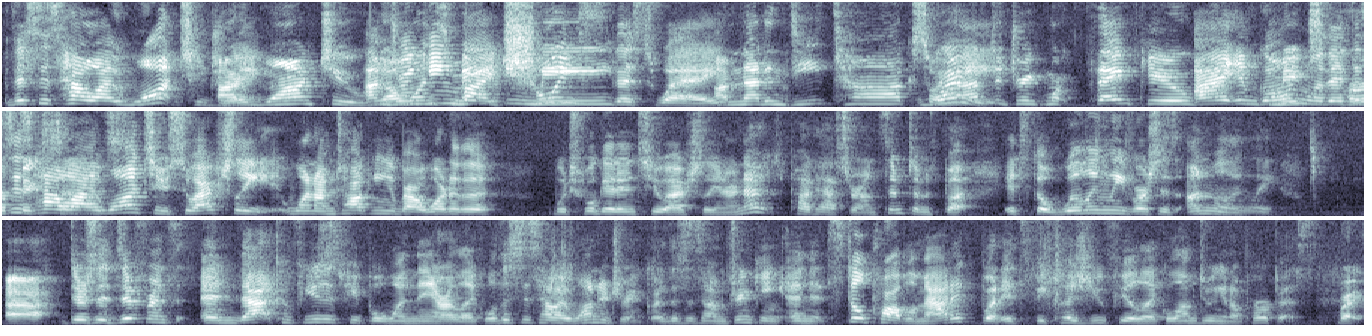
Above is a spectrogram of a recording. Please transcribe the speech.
This is how I want to drink. I want to. I'm no drinking one's by choice me. this way. I'm not in detox, so I have to drink more. Thank you. I am going Makes with it. This is how I want to. So actually, when I'm talking about what are the, which we'll get into actually in our next podcast around symptoms, but it's the willingly versus unwillingly. Ah, There's a difference, and that confuses people when they are like, "Well, this is how I want to drink," or "This is how I'm drinking," and it's still problematic, but it's because you feel like, "Well, I'm doing it on purpose. right.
